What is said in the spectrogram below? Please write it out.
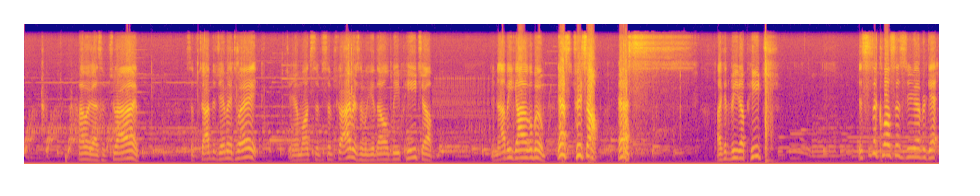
By the way, guys, subscribe. Subscribe to Jam828. Jam wants some subscribers and we get the old B Peach up. Do not be Goggle Boom. Yes, tree stomp. Yes. I could beat up Peach. This is the closest you ever get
